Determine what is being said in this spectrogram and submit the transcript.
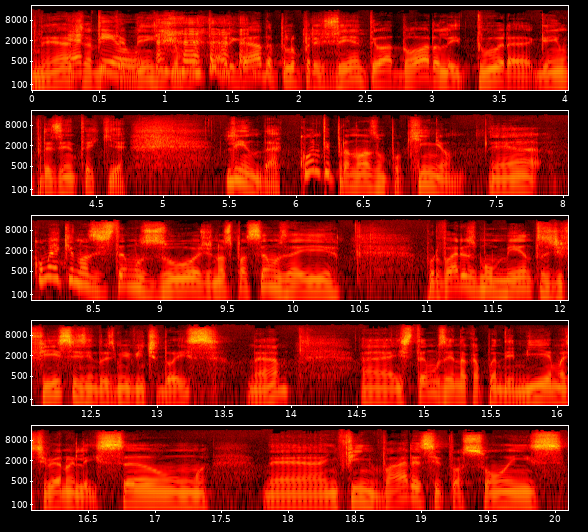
né? É Já vi teu. que é bem. Muito obrigada pelo presente, eu adoro a leitura, ganhei um presente aqui. Linda, conte para nós um pouquinho, é, como é que nós estamos hoje? Nós passamos aí por vários momentos difíceis em 2022, né? É, estamos ainda com a pandemia, mas tiveram eleição, né? enfim, várias situações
